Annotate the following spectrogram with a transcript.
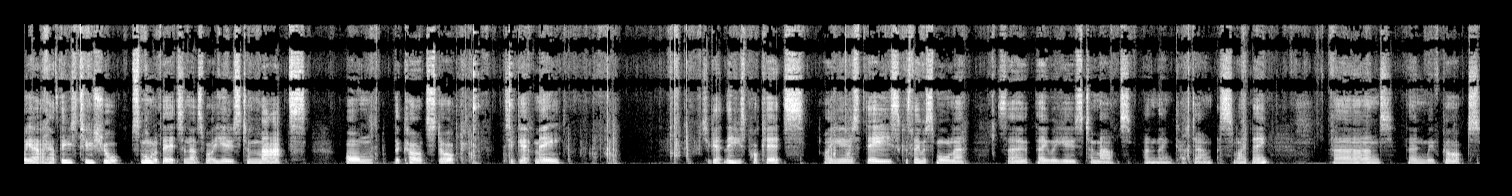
yeah, I have these two short, smaller bits and that's what I use to mat on the cardstock to get me, to get these pockets. I used these because they were smaller. So they were used to mat and then cut down slightly. And then we've got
